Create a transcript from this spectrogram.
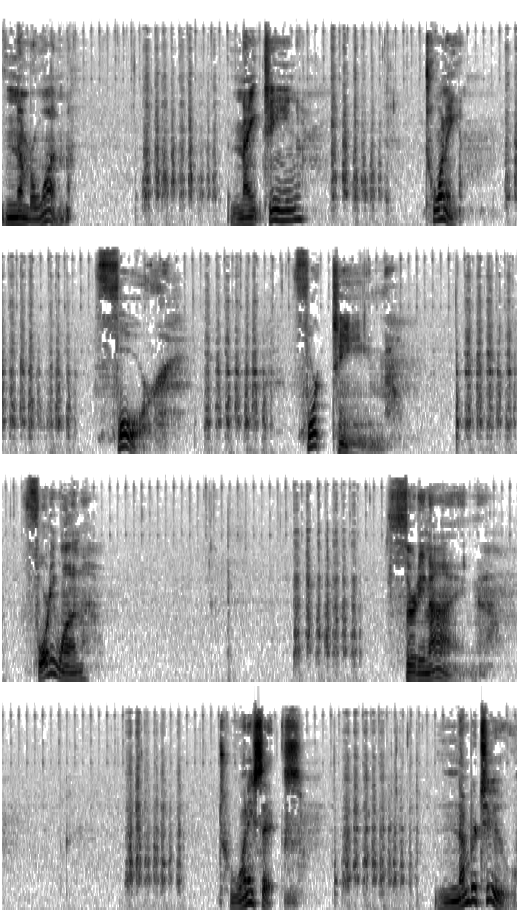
Number one. 19, 20, 4, 14, 41, 39, 26, number 2,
